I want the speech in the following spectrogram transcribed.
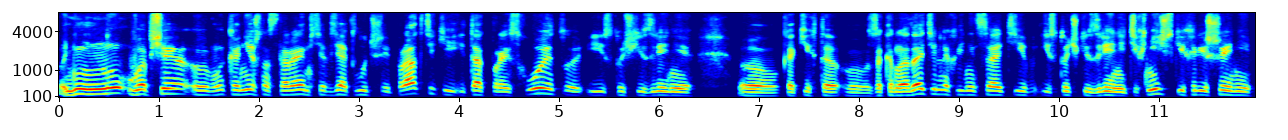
Ну, вообще, э, мы, конечно, стараемся взять лучшие практики, и так происходит, и с точки зрения э, каких-то э, законодательных инициатив, и с точки зрения технических решений.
